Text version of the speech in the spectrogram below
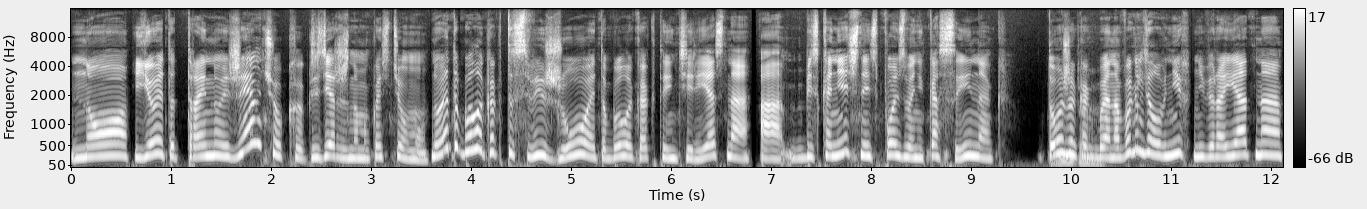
но ее этот тройной жемчуг к сдержанному костюму, но это было как-то свежо, это было как-то интересно, а бесконечное использование косынок, тоже Да. как бы она выглядела в них невероятно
